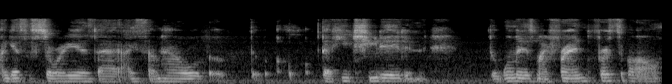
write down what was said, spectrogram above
I guess the story is that I somehow the, the, that he cheated and the woman is my friend. First of all,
